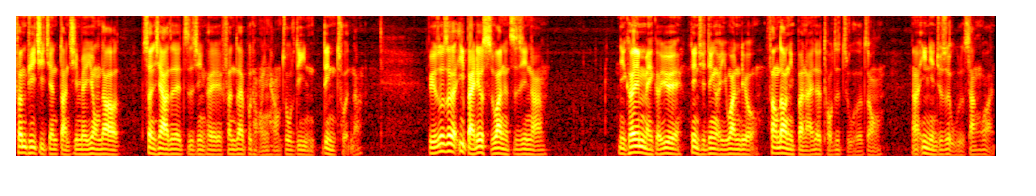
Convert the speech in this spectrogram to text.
分批期间短期没用到，剩下这些资金可以分在不同银行做定定存啊。比如说这个一百六十万的资金呢，你可以每个月定期定额一万六，放到你本来的投资组合中。那一年就是五十三万，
